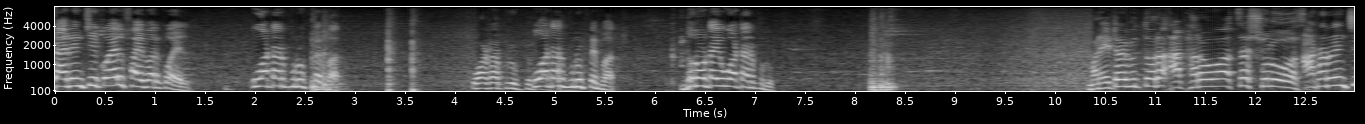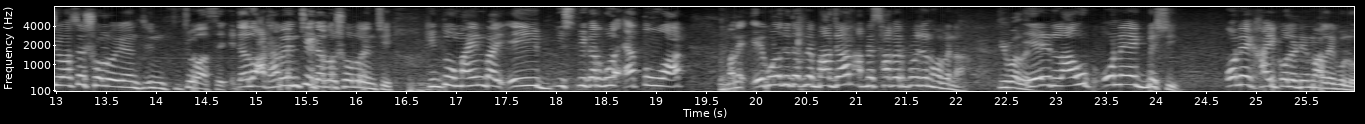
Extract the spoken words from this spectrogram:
চার inch coil fibre coil waterproof paper waterproof waterproof paper দোনোটাই ওয়াটার প্রুফ মানে এটার ভিতরে আঠারো আছে ষোলো আছে। আঠারো ইঞ্চিও আছে ষোলো ইঞ্চিও আছে। এটা হলো আঠারো ইঞ্চি এটা হলো ষোলো ইঞ্চি। কিন্তু মাহিন ভাই এই স্পিকারগুলো এত ওয়াট মানে এগুলো যদি আপনি বাজান আপনি সাবের প্রয়োজন হবে না। কি বলে? এর লাউড অনেক বেশি অনেক হাই কোয়ালিটির মাল এগুলো।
